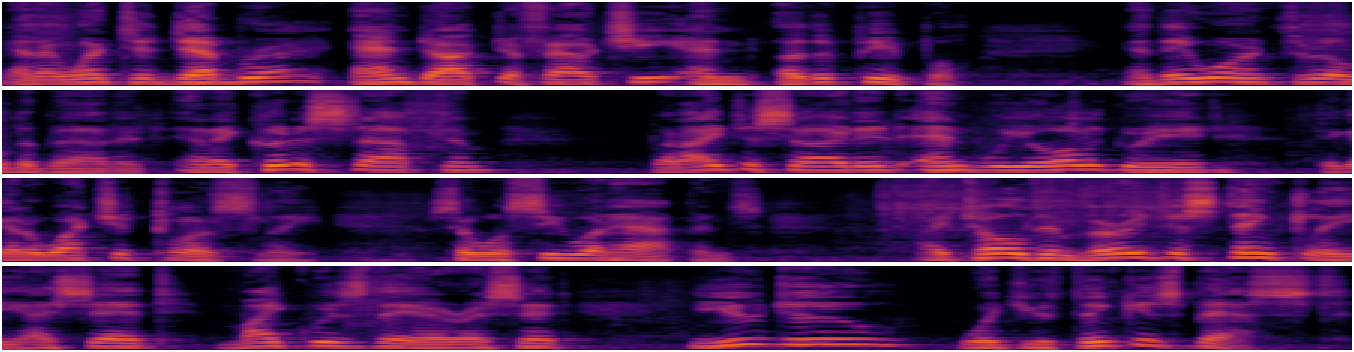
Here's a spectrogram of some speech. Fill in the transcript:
And I went to Deborah and Dr. Fauci and other people, and they weren't thrilled about it. And I could have stopped them, but I decided, and we all agreed, they got to watch it closely. So we'll see what happens. I told him very distinctly, I said, Mike was there, I said, you do what you think is best.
